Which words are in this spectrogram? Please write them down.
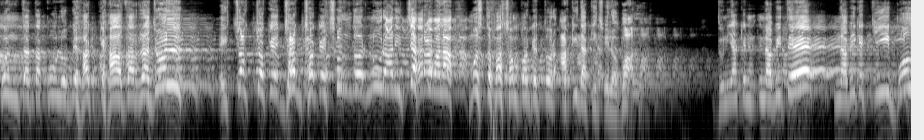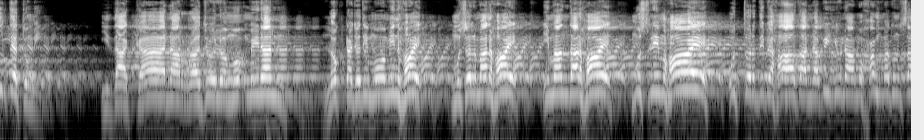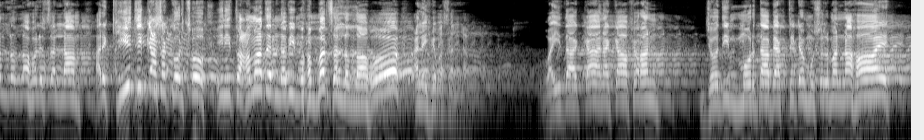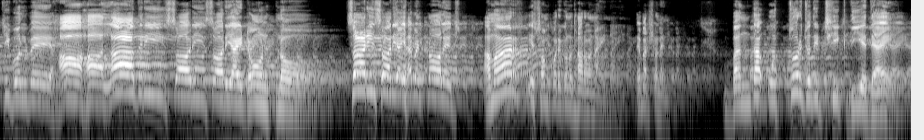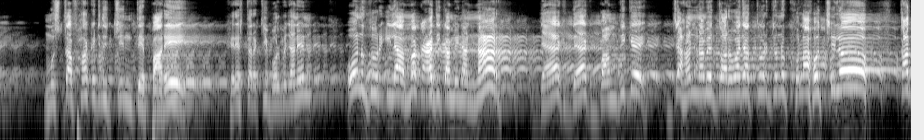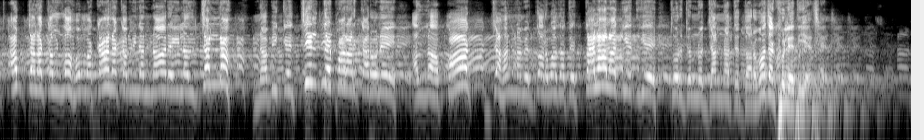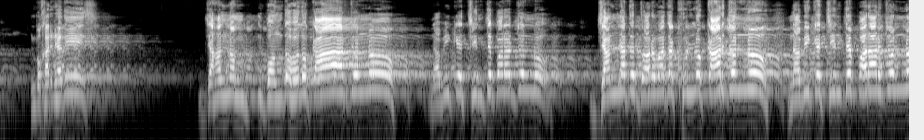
কুনতা তাকুলু বিহাক্কি হাযার রাজুল? এই চকচকে, ঝকঝকে, সুন্দর, নূরানি চেহারাওয়ালা মুস্তফা সম্পর্কে তোর আকীদা কি ছিল বল? দুনিয়াকে নবীতে, নবীকে কি বলতে তুমি ইদা কানা রাজুল মুমিনান লোকটা যদি মুমিন হয়, মুসলমান হয়, ইমানদার হয়, মুসলিম হয়, উত্তর দিবে হাজা নবিয়ুনা মুহাম্মাদুন সাল্লাল্লাহু আলাইহি সাল্লাম আরে কি জিজ্ঞাসা করছ? ইনি তো আমাদের নবী মুহাম্মদ সাল্লাল্লাহু আলাইহি ওয়াসাল্লাম। ওয়াইদা কানা কাফিরান যদি মোর্দা ব্যক্তিটা মুসলমান না হয় কি বলবে? হা হা, লাদরি, sorry sorry I don't know sorry sorry I haven't knowledge আমার এ সম্পর্কে কোনো ধারণাই নেই। এবার শোনেন। বান্দা উত্তর যদি ঠিক দিয়ে দেয়, মুস্তাফাকে যদি চিনতে পারে ফেরেস্তারা কি বলবে জানেন? অনজুর ইলা মাকআদিকা মিনান নার। দেখ দেখ বাম দিকে জাহান্নামের দরওয়াজা তোর জন্য খোলা হচ্ছিল। কাদ আবদালাকাল্লাহু মাকানাকা মিনান নার ইলাল জান্নাহ। নবীকে চিনতে পারার কারণে আল্লাহ পাক জাহান্নামের দরওয়াজাতে তালা লাগিয়ে দিয়ে তোর জন্য জান্নাতের দরওয়াজা খুলে দিয়েছেন বুখারীর হাদিস, জাহান্নাম বন্ধ হলো কার জন্য? নবীকে চিনতে পারার জন্য। জান্নাতের দরওয়াজা খুললো কার জন্য? নাবিকে চিনতে পারার জন্য।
